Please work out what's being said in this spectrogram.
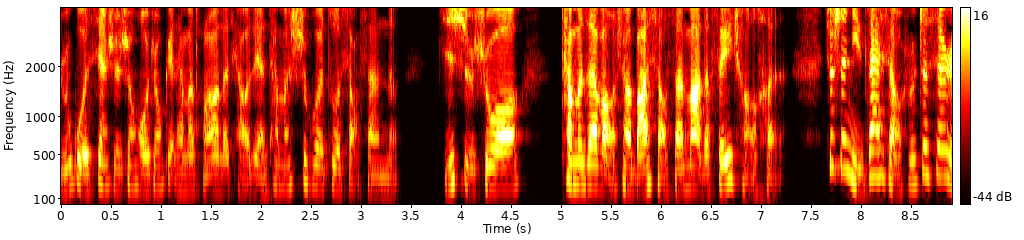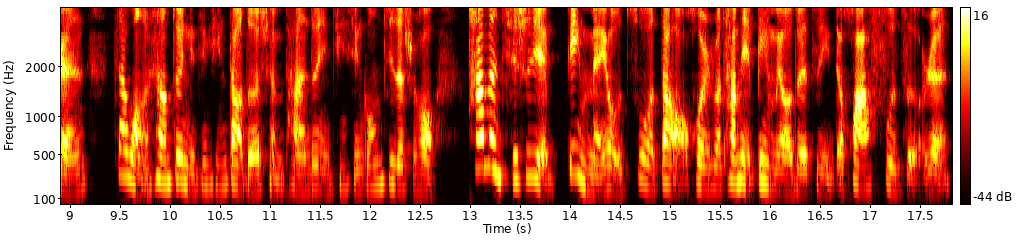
如果现实生活中给他们同样的条件，他们是会做小三的，即使说他们在网上把小三骂的非常狠，就是你在想说这些人在网上对你进行道德审判，对你进行攻击的时候，他们其实也并没有做到，或者说他们也并没有对自己的话负责任。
